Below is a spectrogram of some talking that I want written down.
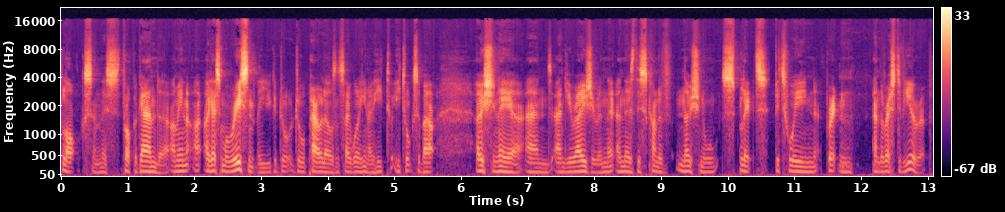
blocks and this propaganda. I mean, I, I guess more recently you could draw, draw parallels and say, well, you know, he t- he talks about Oceania and, and Eurasia, and, and there's this kind of notional split between Britain and the rest of Europe.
